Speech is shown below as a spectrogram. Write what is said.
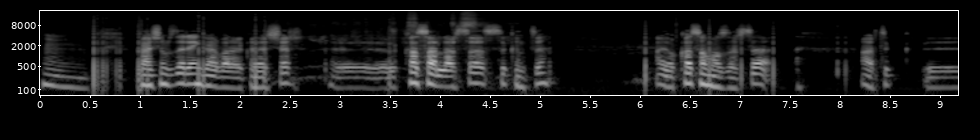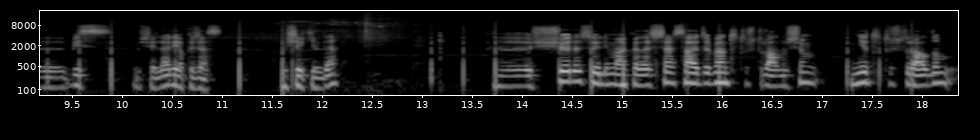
Hmm. Karşımızda Rengar var arkadaşlar. Ee, kasarlarsa sıkıntı. Ha yok kasamazlarsa artık e, biz bir şeyler yapacağız. Bir şekilde. Ee, şöyle söyleyeyim arkadaşlar. Sadece ben tutuştur almışım. Niye tutuştur aldım?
